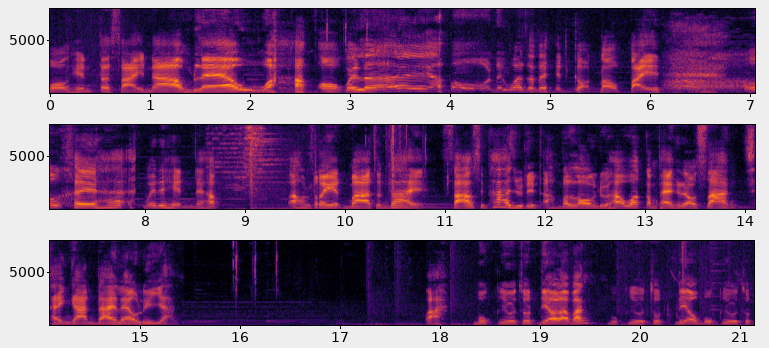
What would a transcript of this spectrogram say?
มองเห็นแต่สายน้ำแล้วว้าบออกไปเลยโอ้โหนึกว่าจะได้เห็นเกาะต่อไป โอเคฮะ ไม่ได้เห็นนะครับเอาเรทมาจนได้ 35 ยูนิตอะมาลองดูฮะว่ากำแพงที่เราสร้างใช้งานได้แล้วหรือยังไป บุกอยู่จุดเดียวแหละบ้างบุกอยู่จุดเดียว บุกอยู่จุด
